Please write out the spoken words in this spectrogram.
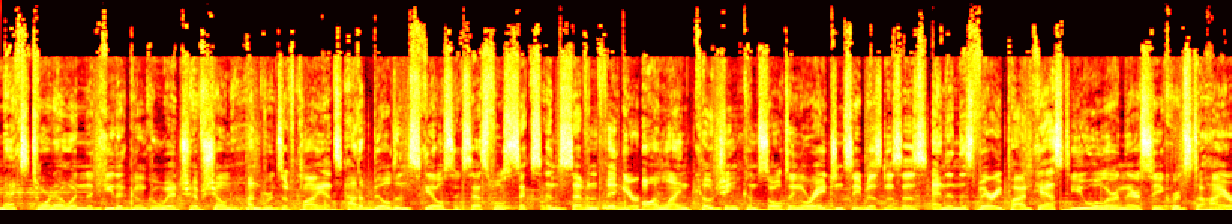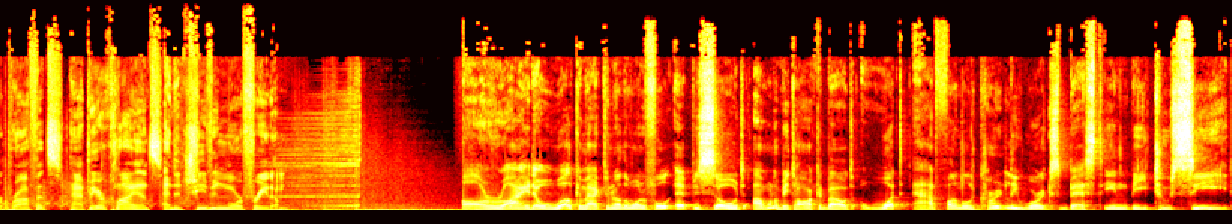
Max Torno and Nikita Gunkowicz have shown hundreds of clients how to build and scale successful six and seven figure online coaching, consulting, or agency businesses. And in this very podcast, you will learn their secrets to higher profits, happier clients, and achieving more freedom. All right, welcome back to another wonderful episode. I want to be talking about what ad funnel currently works best in B2C.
